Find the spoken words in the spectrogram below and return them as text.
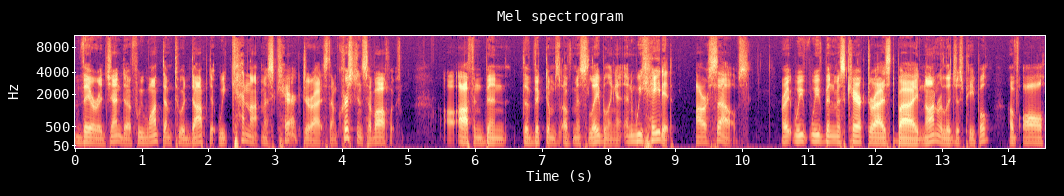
their agenda, if we want them to adopt it, we cannot mischaracterize them. Christians have often, often been the victims of mislabeling it, and we hate it ourselves. Right? We've we've been mischaracterized by non-religious people of all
